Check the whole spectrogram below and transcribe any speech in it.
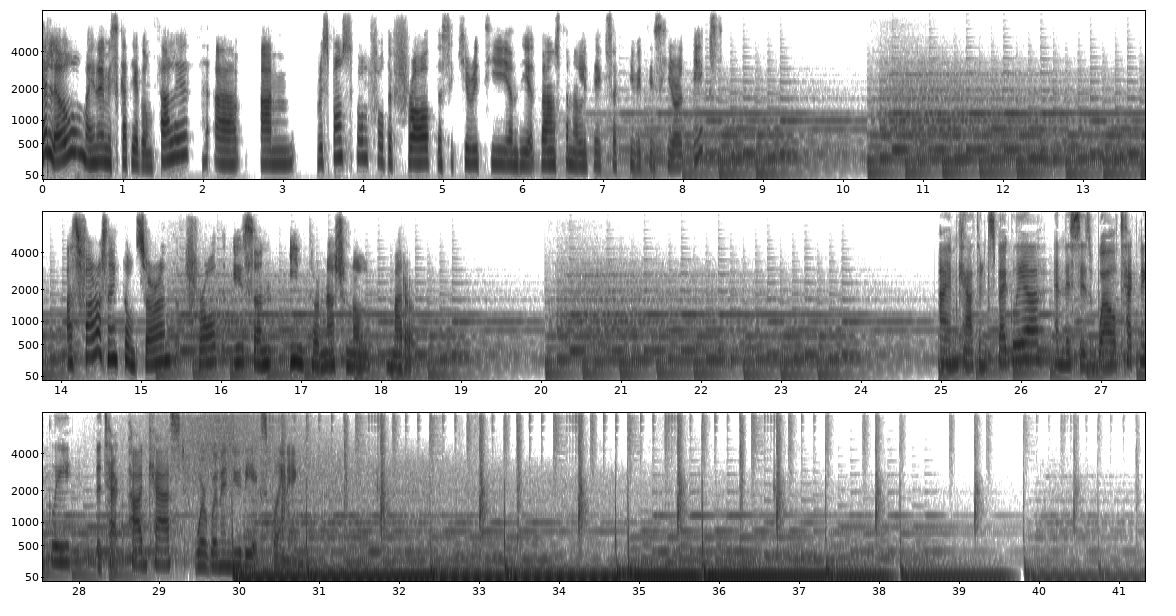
Hello, my name is Katia Gonzalez. Uh, I'm responsible for the fraud, the security, and the advanced analytics activities here at BICS. As far as I'm concerned, fraud is an international matter. I'm Catherine Sbeglia, and this is Well Technically, the tech podcast where women do the explaining.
